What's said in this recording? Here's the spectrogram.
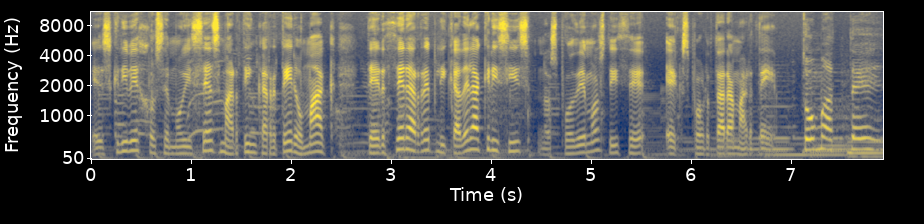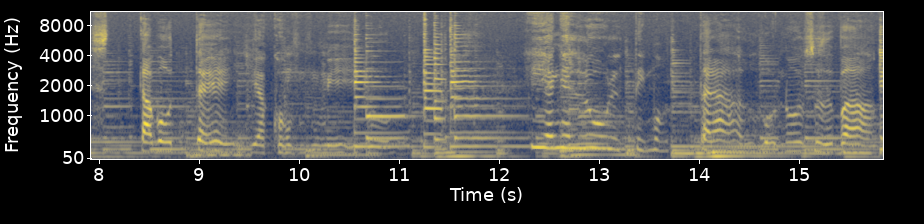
escribe José Moisés Martín Carretero, Mac. Tercera réplica de la crisis, nos podemos, dice, exportar a Marte. Tómate esta botella conmigo y en el último trago nos vamos.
